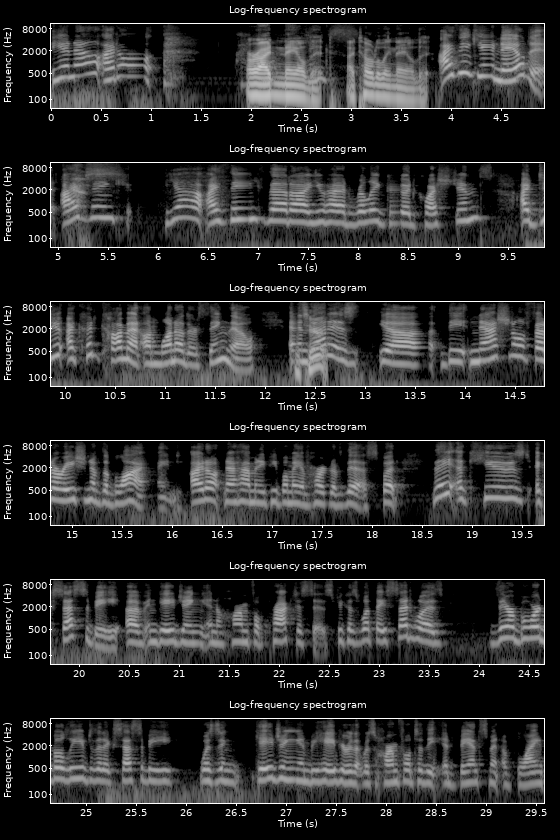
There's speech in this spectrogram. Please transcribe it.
You know, I don't or I nailed it. I totally nailed it. I think you nailed it. I think, yeah, I think that uh, you had really good questions. I do. I could comment on one other thing though, and that is, yeah, the National Federation of the Blind. I don't know how many people may have heard of this, but they accused accessiBe of engaging in harmful practices because what they said was their board believed that accessiBe was engaging in behavior that was harmful to the advancement of blind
